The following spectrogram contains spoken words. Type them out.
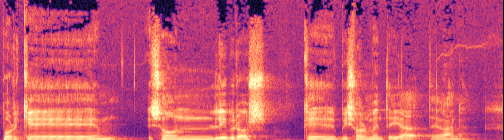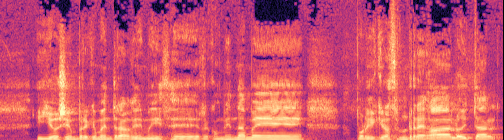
Porque son libros que visualmente ya te ganan. Y yo siempre que me entra alguien y me dice, recomiéndame, porque quiero hacer un regalo y tal,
